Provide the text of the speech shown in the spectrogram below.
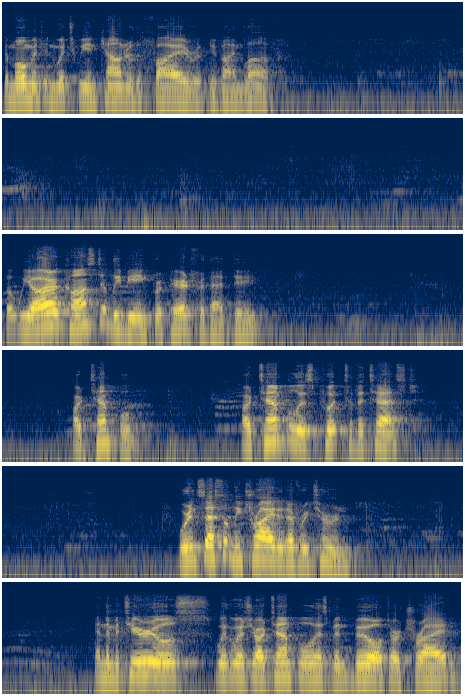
the moment in which we encounter the fire of divine love. But we are constantly being prepared for that day. Our temple, our temple is put to the test. We're incessantly tried at every turn. And the materials with which our temple has been built are tried,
